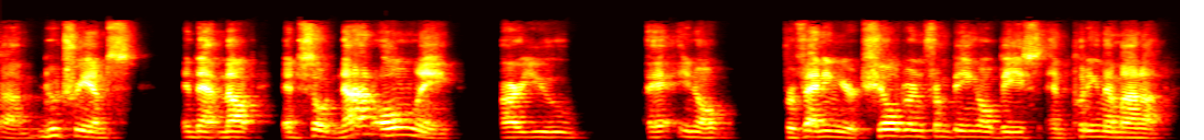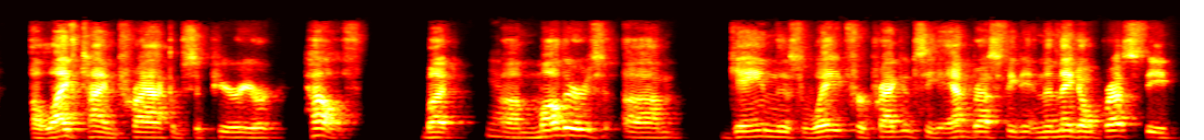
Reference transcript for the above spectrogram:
um, nutrients in that milk. And so, not only are you, you know, preventing your children from being obese and putting them on a a lifetime track of superior health. But yeah. uh, mothers um, gain this weight for pregnancy and breastfeeding, and then they don't breastfeed.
